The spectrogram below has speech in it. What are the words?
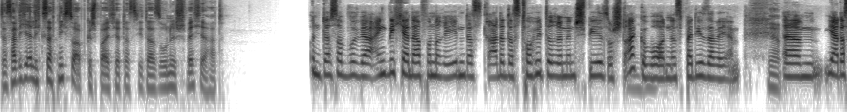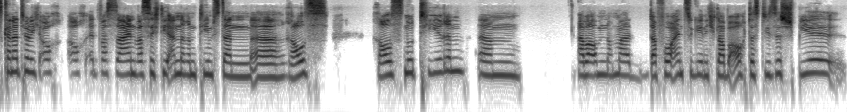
das hatte ich ehrlich gesagt nicht so abgespeichert, dass sie da so eine Schwäche hat. Und das, obwohl wir eigentlich ja davon reden, dass gerade das Torhüterinnen-Spiel so stark mhm. geworden ist bei dieser WM. Ja. Ähm, ja, das kann natürlich auch, auch etwas sein, was sich die anderen Teams dann äh, raus, rausnotieren. Ähm, aber um nochmal davor einzugehen, ich glaube auch, dass dieses Spiel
